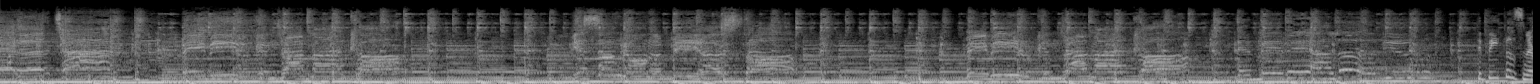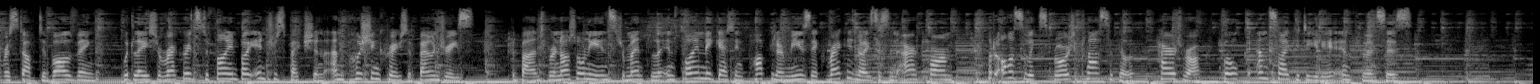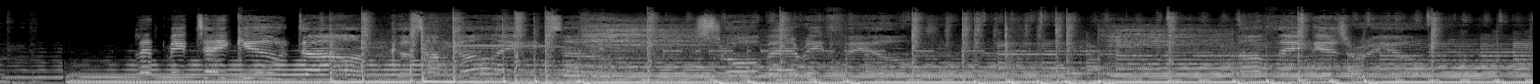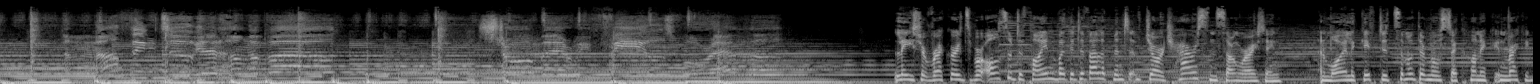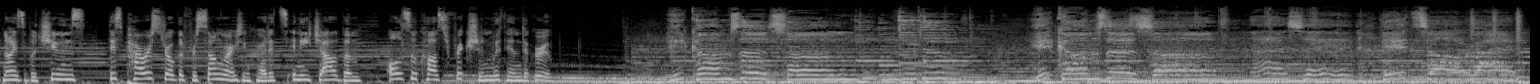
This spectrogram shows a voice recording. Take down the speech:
Never stopped evolving, with later records defined by introspection and pushing creative boundaries. The band were not only instrumental in finally getting popular music recognised as an art form, but also explored classical, hard rock, folk, and psychedelia influences. Let me take you down, Later records were also defined by the development of George Harrison's songwriting. And while it gifted some of their most iconic and recognisable tunes, this power struggle for songwriting credits in each album also caused friction within the group. Here comes the sun. Here comes the sun. I say it's alright.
